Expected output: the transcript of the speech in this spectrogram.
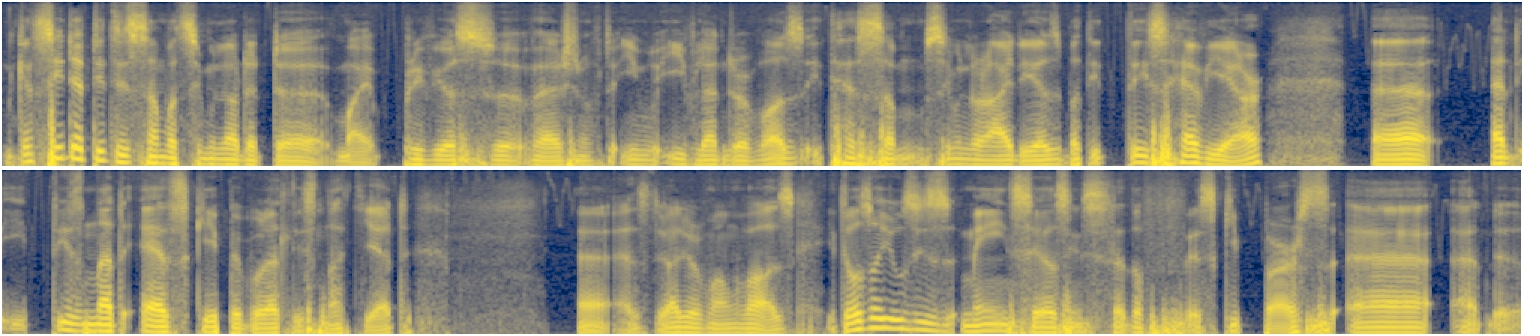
you can see that it is somewhat similar that uh, my previous uh, version of the Eve, Eve lander was. It has some similar ideas, but it is heavier and it is not as capable, at least not yet uh, as the other one was. It also uses mainsails instead of uh, skippers uh, and uh,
